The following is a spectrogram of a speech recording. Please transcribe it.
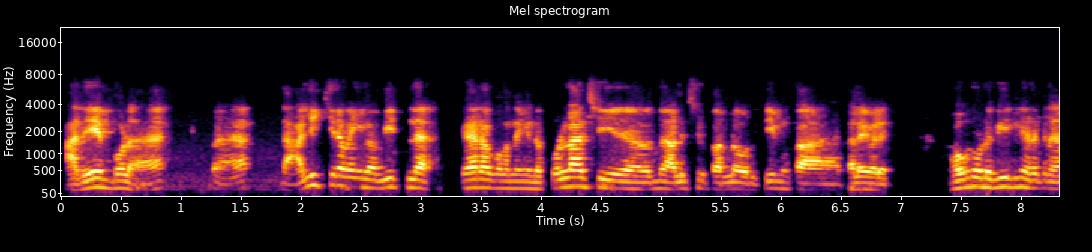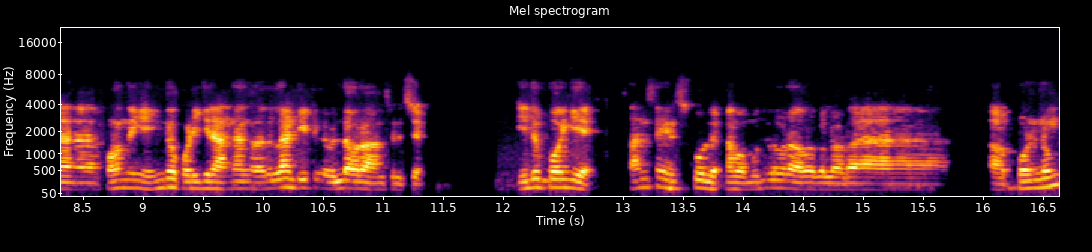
அதே போல இப்ப இந்த அழிக்கிறவங்கள வீட்டுல பேர குழந்தைங்க இந்த பொள்ளாச்சி வந்து அழிச்சிருப்பார்ல ஒரு திமுக தலைவர். அவரோட வீட்டுல இருக்கிற குழந்தைங்க எங்க படிக்கிறாங்கிறதெல்லாம் டீட்டெயில் வெளில வர ஆரம்பிச்சிருச்சு. இது போய் சன்ஷைன் ஸ்கூல் நம்ம முதல்வர் அவர்களோட பொண்ணும்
